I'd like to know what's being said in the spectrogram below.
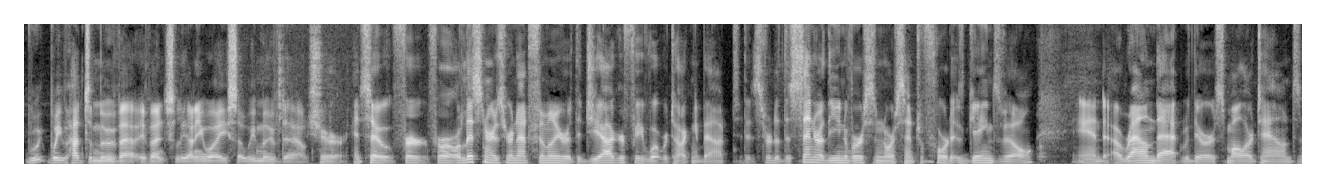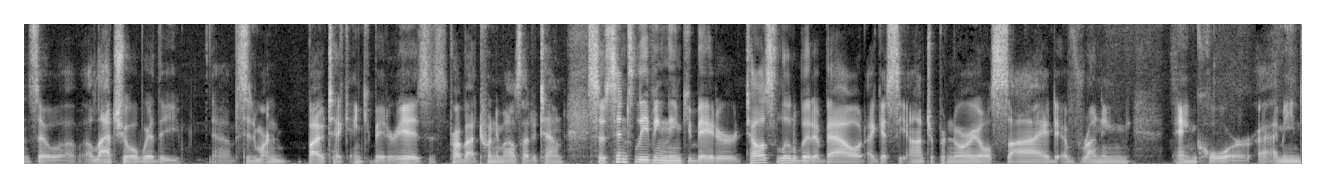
we, we, had to move out eventually anyway, so we moved out. Sure. And so, for for our listeners who are not familiar with the geography of what we're talking about, the, sort of the center of the universe in north central Florida is Gainesville, and around that there are smaller towns, and so uh, Alachua, where the um, Sid Martin Biotech Incubator is, is probably about 20 miles out of town. So, since leaving the incubator, tell us a little bit about, I guess, the entrepreneurial side of running EnCor. I mean,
